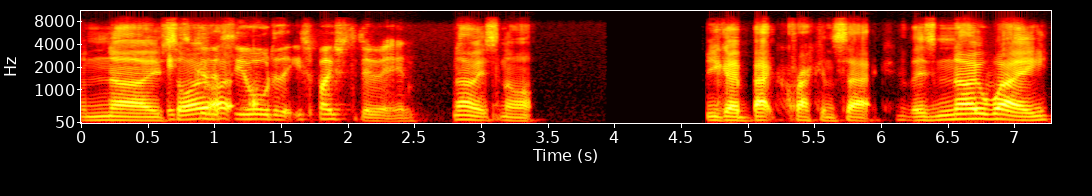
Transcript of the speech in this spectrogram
No, It's so I, it's the order that you're supposed to do it in. No, it's not. You go back, crack, and sack. There's no way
